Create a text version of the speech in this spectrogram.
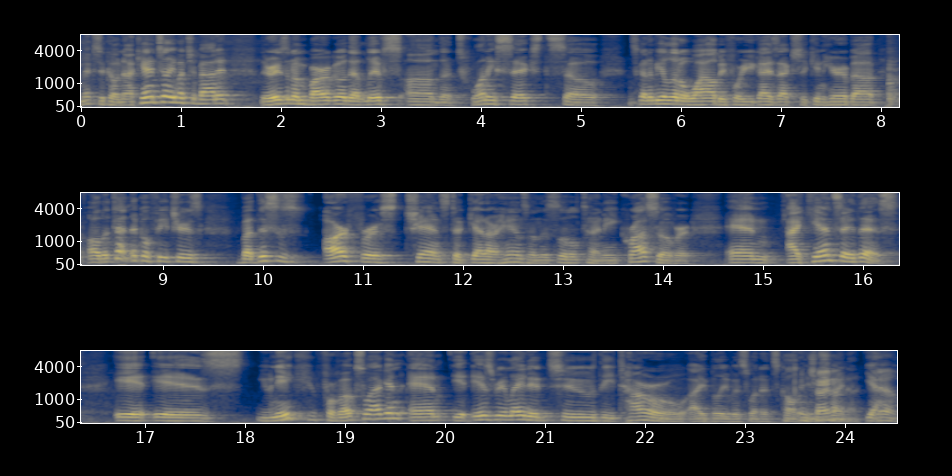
Mexico. Now, I can't tell you much about it. There is an embargo that lifts on the 26th, so it's going to be a little while before you guys actually can hear about all the technical features. But this is our first chance to get our hands on this little tiny crossover. And I can say this it is unique for Volkswagen, and it is related to the Tharu, I believe is what it's called in, China. Yeah.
